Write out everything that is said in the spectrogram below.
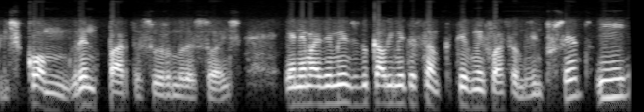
que lhes come grande parte das suas remunerações, é nem mais nem menos do que a alimentação, que teve uma inflação de 20%, e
